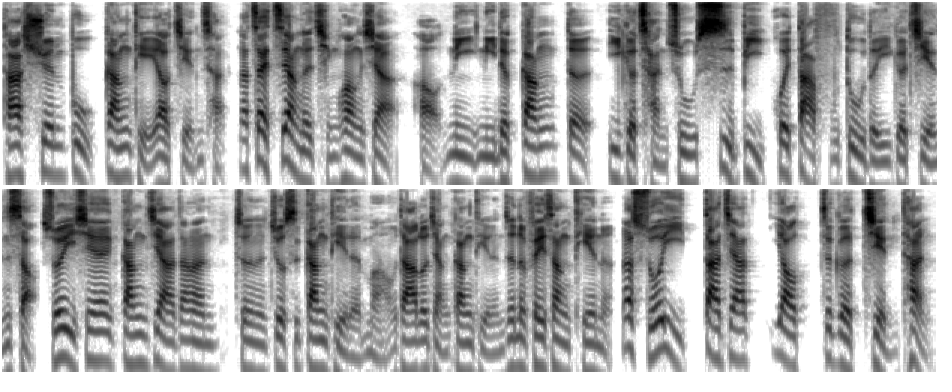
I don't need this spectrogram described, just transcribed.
它宣布钢铁要减产。那在这样的情况下，好，你你的钢的一个产出势必会大幅度的一个减少，所以现在钢价当然真的就是钢铁人嘛，大家都讲钢铁人真的飞上天了。那所以大家要这个减碳，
